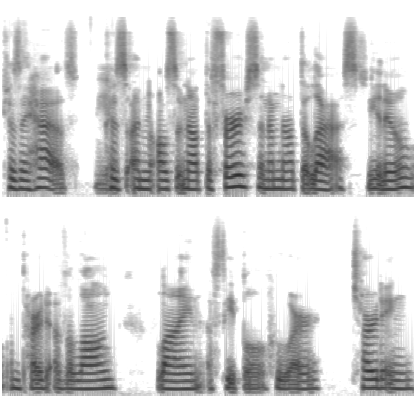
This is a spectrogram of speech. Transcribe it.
Because mm-hmm. I have. Because yeah. I'm also not the first, and I'm not the last. You know, I'm part of a long line of people who are charting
